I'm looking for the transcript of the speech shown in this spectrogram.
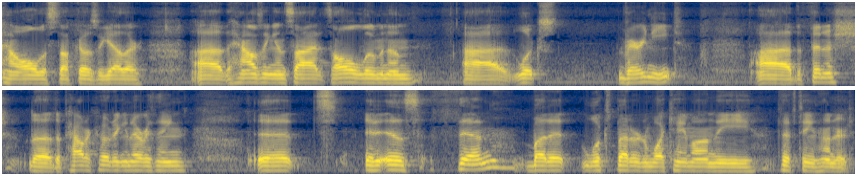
how all this stuff goes together. Uh, the housing inside, it's all aluminum, uh, looks very neat. Uh, the finish, the, the powder coating and everything, it's, it is thin, but it looks better than what came on the 1500.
